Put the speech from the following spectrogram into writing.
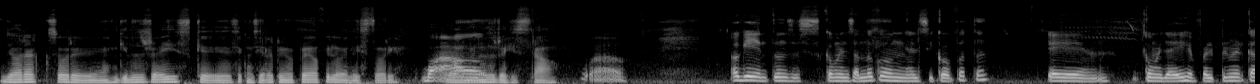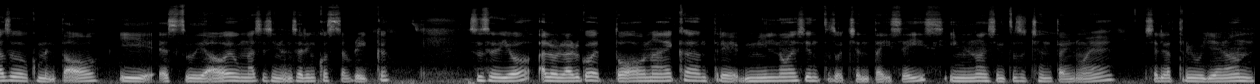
Yo voy a hablar sobre Gilles Reis, que se considera el primer pedófilo de la historia. O al ¡Wow! menos registrado. Wow. Ok, entonces, comenzando con el psicópata. eh, como ya dije, fue el primer caso documentado y estudiado de un asesino en serie en Costa Rica. Sucedió a lo largo de toda una década entre 1986 y 1989. Se le atribuyeron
